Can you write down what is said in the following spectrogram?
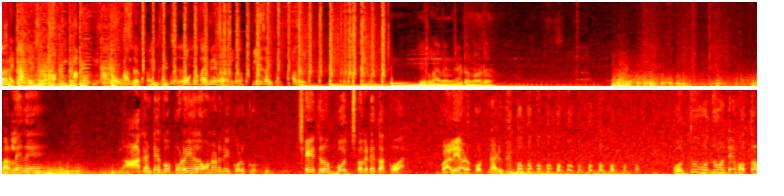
నాయనా ఒక్క five minutes uncle please uncle uncle ఇలా పర్లేదే నాకంటే గొప్పోడయ్యేలా ఉన్నాడు నీ కొడుకు చేతిలో బొచ్చు ఒకటే తక్కువ బలి అడుక్కుంటున్నాడు వద్దు వద్దు అంటే మొత్తం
